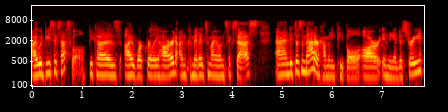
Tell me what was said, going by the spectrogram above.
I would be successful because I work really hard. I'm committed to my own success. And it doesn't matter how many people are in the industry.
